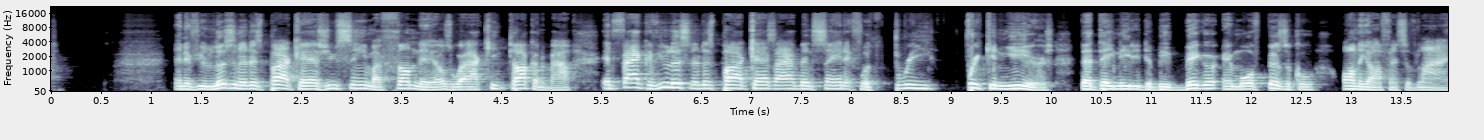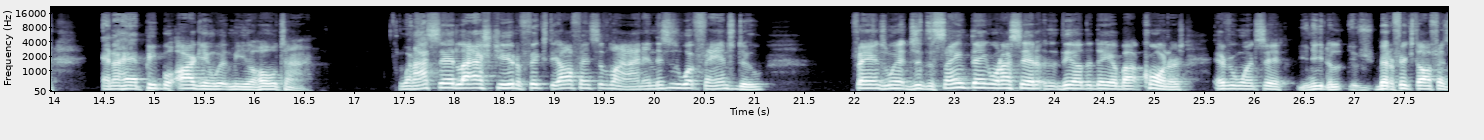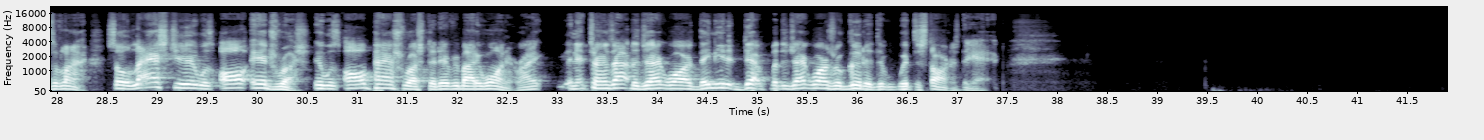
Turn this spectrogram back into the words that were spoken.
And if you listen to this podcast, you've seen my thumbnails where I keep talking about. In fact, if you listen to this podcast, I have been saying it for three freaking years that they needed to be bigger and more physical on the offensive line. And I had people arguing with me the whole time. When I said last year to fix the offensive line, and this is what fans do, fans went just the same thing when I said the other day about corners. Everyone said you need to you better fix the offensive line. So last year it was all edge rush. It was all pass rush that everybody wanted, right? And it turns out the Jaguars they needed depth, but the Jaguars were good at the, with the starters they had.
